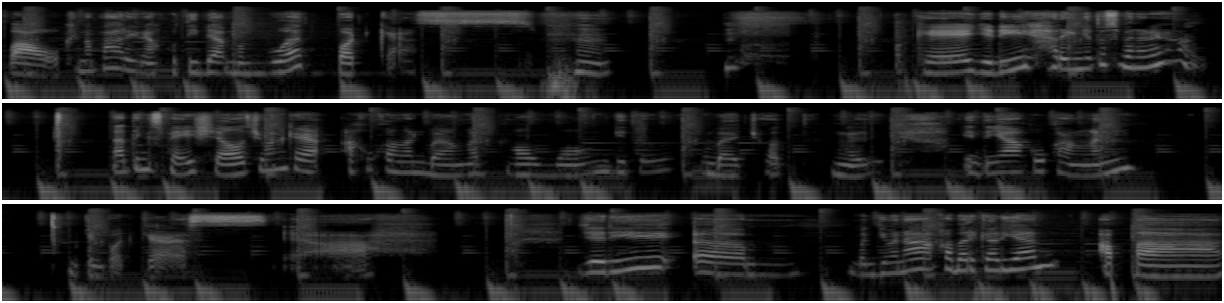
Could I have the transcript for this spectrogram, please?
wow, kenapa hari ini aku tidak membuat podcast? Hmm. Oke, jadi hari ini tuh sebenarnya nothing special cuman kayak aku kangen banget ngomong gitu ngebacot enggak intinya aku kangen bikin podcast ya. Jadi um, bagaimana kabar kalian? Apa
